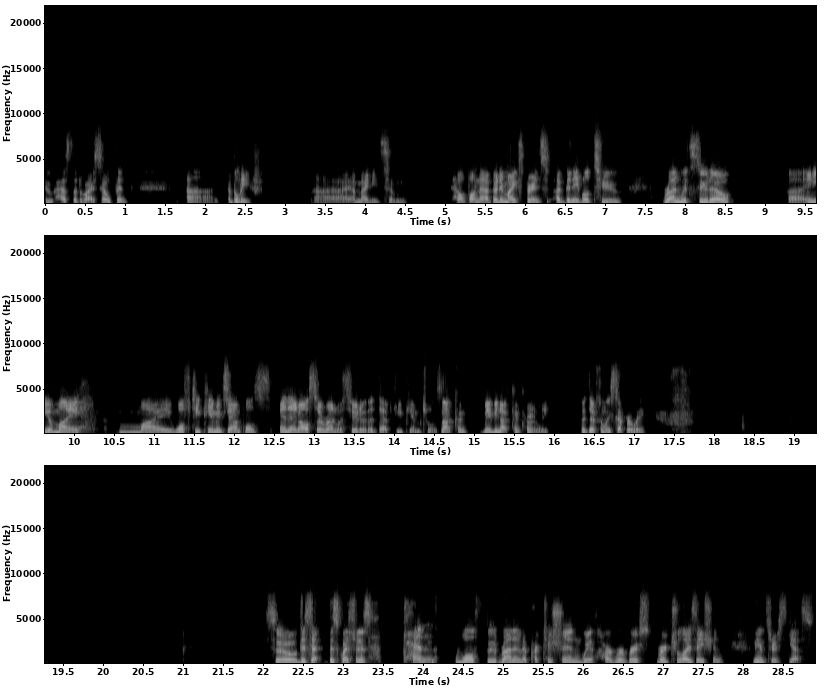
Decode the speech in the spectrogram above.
who has the device open. Uh, I believe. Uh, I might need some help on that, but in my experience, I've been able to run with sudo uh, any of my my Wolf TPM examples, and then also run with sudo the dev TPM tools. Not maybe not concurrently, but definitely separately. So this, this question is, can Wolf boot run in a partition with hardware virtualization? And the answer is yes.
